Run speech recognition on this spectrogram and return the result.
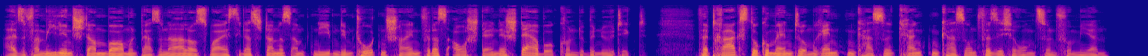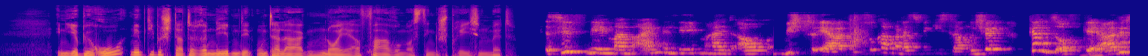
also Familienstammbaum und Personalausweis, die das Standesamt neben dem Totenschein für das Ausstellen der Sterbeurkunde benötigt, Vertragsdokumente, um Rentenkasse, Krankenkasse und Versicherung zu informieren. In ihr Büro nimmt die Bestatterin neben den Unterlagen neue Erfahrungen aus den Gesprächen mit es hilft mir in meinem eigenen Leben halt auch, mich zu erden. So kann man das wirklich sagen. Ich werde ganz oft geerdet.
